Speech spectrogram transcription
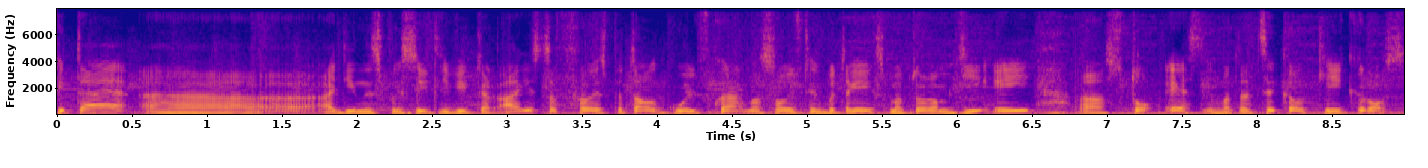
Китае э, один из представителей Виктор Аристов испытал гольф-кар на солнечных батареях с мотором DA100S и мотоцикл K-Cross.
